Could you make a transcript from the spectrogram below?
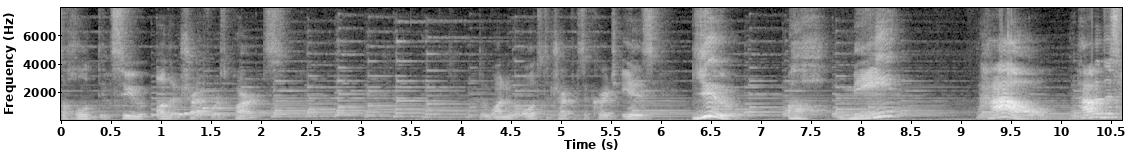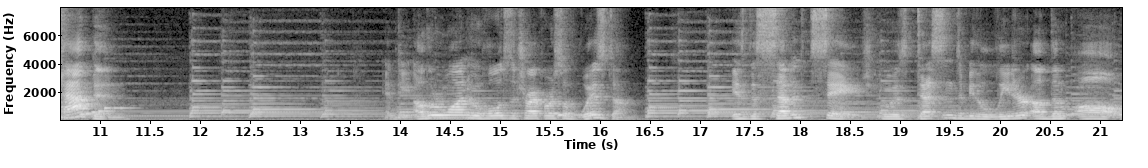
to hold the two other Triforce parts. The one who holds the Triforce of Courage is you! Oh, me? How? How did this happen? Other one who holds the Triforce of Wisdom is the seventh sage, who is destined to be the leader of them all.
